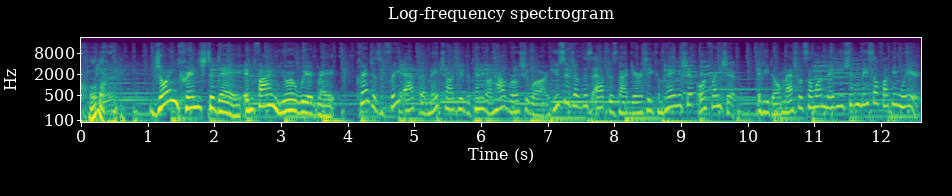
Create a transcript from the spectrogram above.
corn. Join Cringe today and find your weird mate. Cringe is a free app that may charge you depending on how gross you are. Usage of this app does not guarantee companionship or friendship. If you don't match with someone, maybe you shouldn't be so fucking weird.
